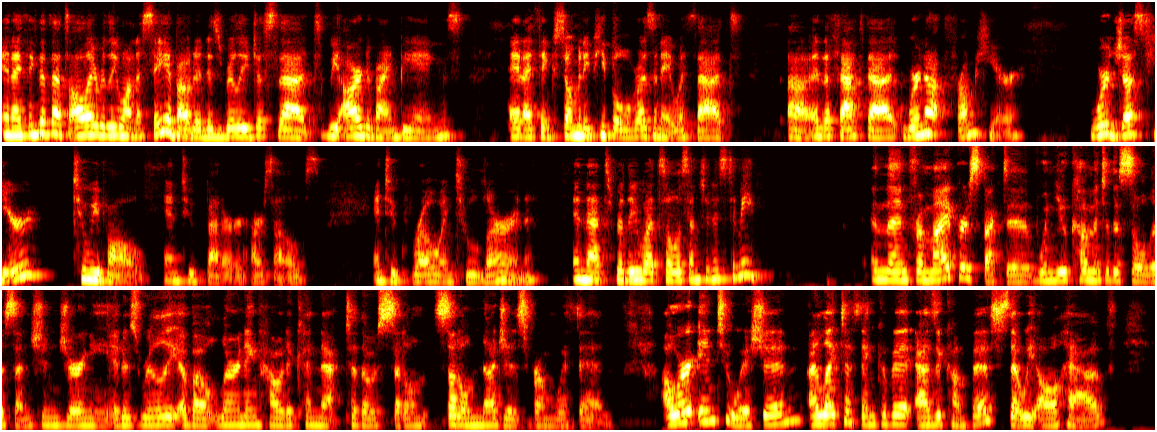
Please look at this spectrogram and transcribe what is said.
And I think that that's all I really want to say about it is really just that we are divine beings. And I think so many people will resonate with that uh, and the fact that we're not from here. We're just here to evolve and to better ourselves and to grow and to learn. And that's really what Soul Ascension is to me. And then, from my perspective, when you come into the soul ascension journey, it is really about learning how to connect to those subtle, subtle nudges from within. Our intuition, I like to think of it as a compass that we all have,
